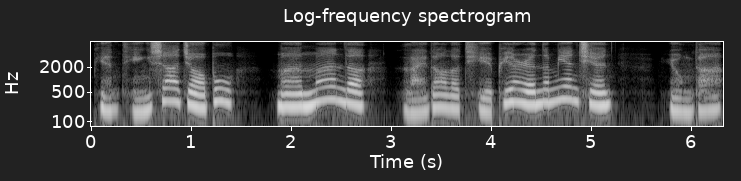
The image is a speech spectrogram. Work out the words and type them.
便停下脚步，慢慢的来到了铁片人的面前，用他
